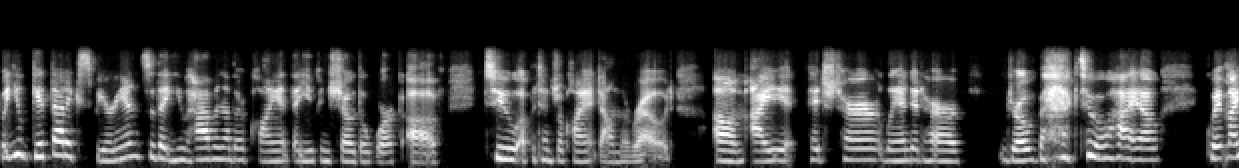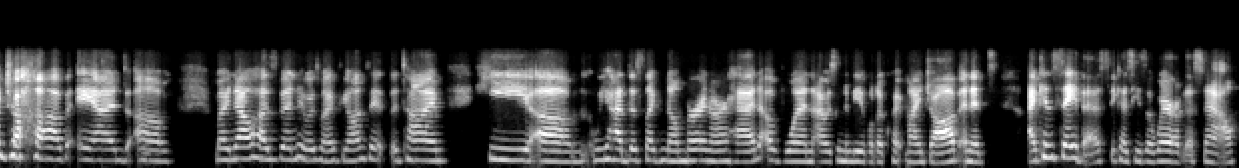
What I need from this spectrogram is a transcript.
but you get that experience so that you have another client that you can show the work of to a potential client down the road. Um, I pitched her, landed her, drove back to Ohio, quit my job, and um, my now husband, who was my fiance at the time, he um, we had this like number in our head of when I was going to be able to quit my job, and it's I can say this because he's aware of this now,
